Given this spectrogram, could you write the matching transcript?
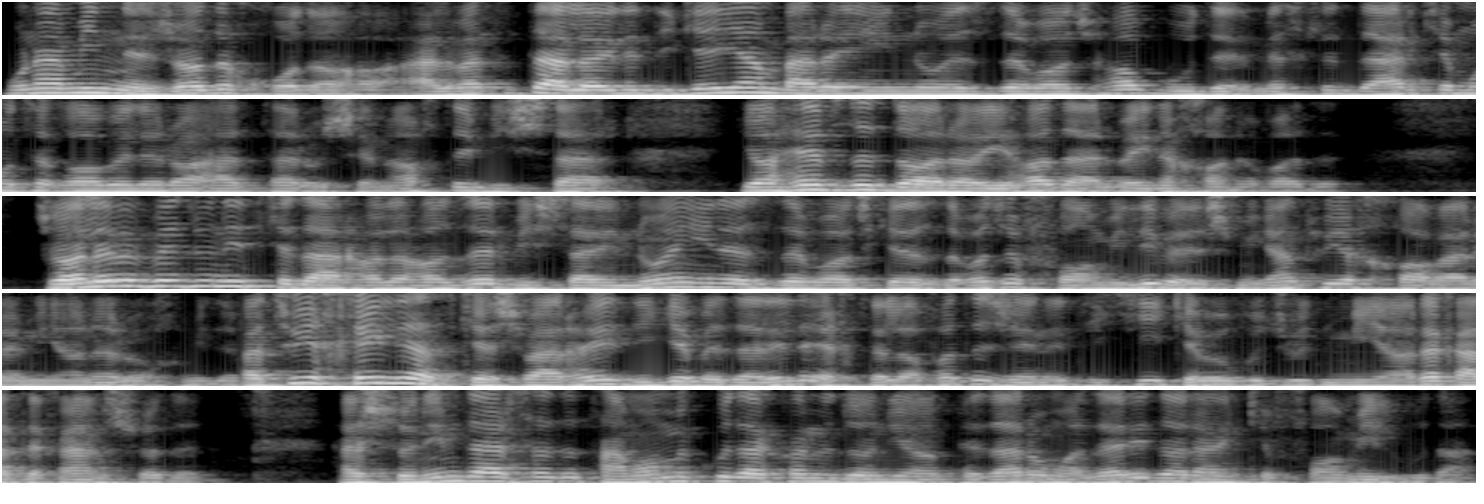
اونم این نژاد خداها البته دلایل دیگه هم برای این نوع ازدواج ها بوده مثل درک متقابل راحت تر و شناخت بیشتر یا حفظ دارایی ها در بین خانواده جالبه بدونید که در حال حاضر بیشترین نوع این ازدواج که ازدواج فامیلی بهش میگن توی خاورمیانه رخ میده و توی خیلی از کشورهای دیگه به دلیل اختلافات ژنتیکی که به وجود میاره قدغن شده. 8.5 درصد تمام کودکان دنیا پدر و مادری دارن که فامیل بودن.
